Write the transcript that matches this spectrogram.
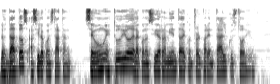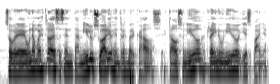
Los datos así lo constatan, según un estudio de la conocida herramienta de control parental Custodio, sobre una muestra de 60.000 usuarios en tres mercados, Estados Unidos, Reino Unido y España.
